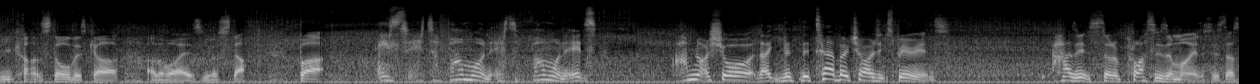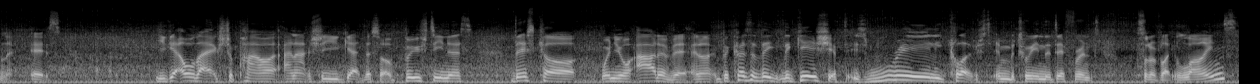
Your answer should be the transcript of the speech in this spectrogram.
you can't stall this car otherwise you're stuffed. But it's, it's a fun one it's a fun one. It's I'm not sure like the, the turbocharged experience has its sort of pluses and minuses doesn't it? It's you get all that extra power and actually you get the sort of boostiness this car, when you're out of it, and I, because of the, the gear shift is really close in between the different sort of like lines,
